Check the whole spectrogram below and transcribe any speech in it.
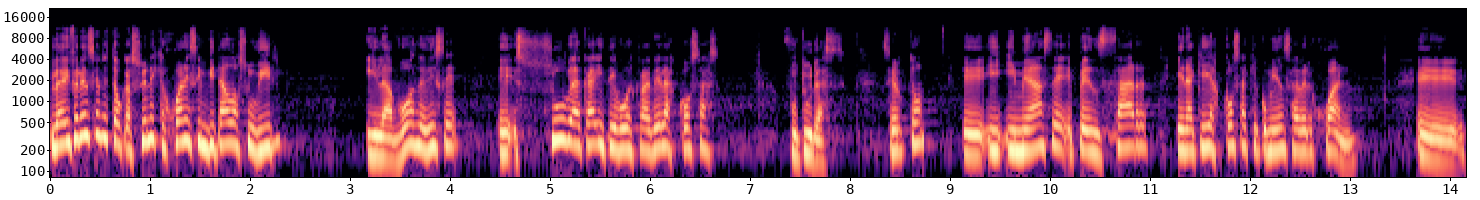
La diferencia en esta ocasión es que Juan es invitado a subir y la voz le dice, eh, sube acá y te mostraré las cosas futuras, ¿cierto? Eh, y, me hace pensar en aquellas cosas que comienza a ver Juan. Eh,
